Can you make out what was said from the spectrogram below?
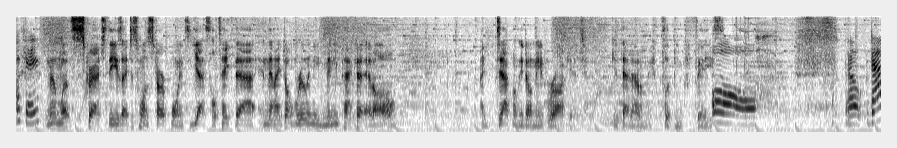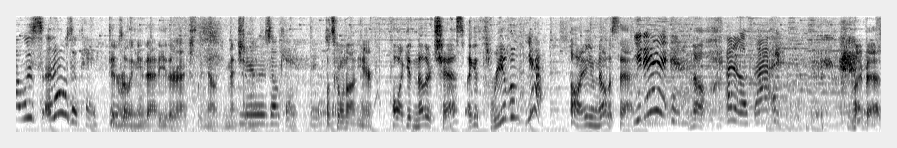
Okay. And then let's scratch these. I just want star points. Yes, I'll take that. And then I don't really need Mini Pekka at all. I definitely don't need Rocket. Get that out of my flipping face. Oh. That that was that was okay. Didn't was really okay. need that either, actually, now that you mention It it. was okay. It was What's going on here? Oh, I get another chest? I get three of them? Yeah. Oh, I didn't even notice that. You didn't. No, I noticed that. my bad.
